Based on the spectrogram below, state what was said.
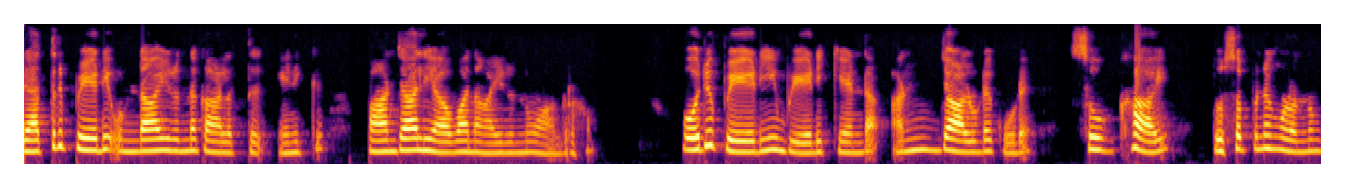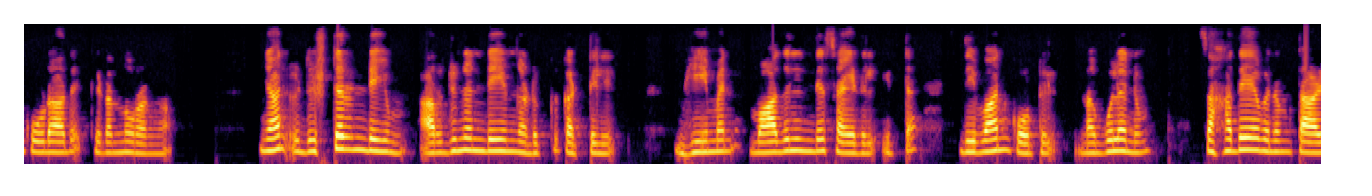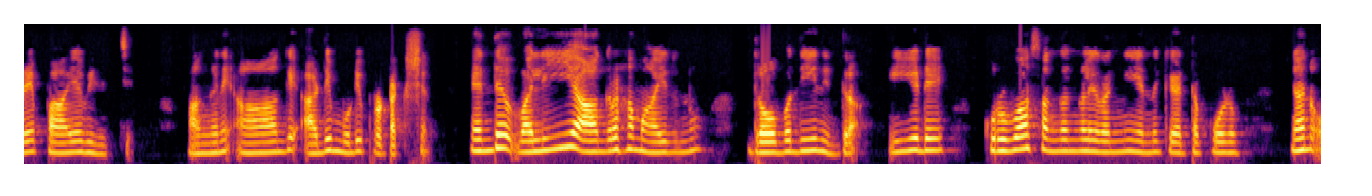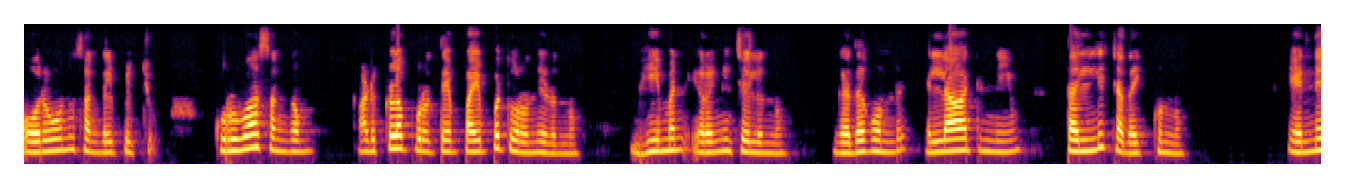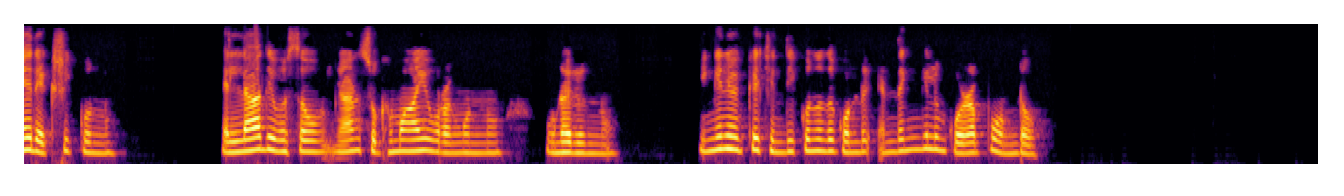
രാത്രിപ്പേടി ഉണ്ടായിരുന്ന കാലത്ത് എനിക്ക് പാഞ്ചാലിയാവാനായിരുന്നു ആഗ്രഹം. ഒരു പേടിയും പേടിക്കേണ്ട അഞ്ചാളുടെ കൂടെ സുഖമായി ദുസ്വപ്നങ്ങളൊന്നും കൂടാതെ കിടന്നുറങ്ങാം. ഞാൻ യുധിഷ്ഠിരന്റെയും അർജുനന്റെയും നടുക്ക് കട്ടിലിൽ, ഭീമൻ വാതിലിന്റെ സൈഡിൽ ഇട്ട ദിവാൻ കോട്ടിൽ, നകുലനും സഹദേവനും താഴെ പായ വിരിച്ച്. അങ്ങനെ ആകെ അടിമുടി പ്രൊട്ടക്ഷൻ. എന്റെ വലിയ ആഗ്രഹമായിരുന്നു ദ്രൗപദീ നിദ്ര ഈയിടെ കുറുവാ സംഘങ്ങൾ ഇറങ്ങി എന്ന് കേട്ടപ്പോഴും ഞാൻ ഓരോന്ന് സങ്കല്പിച്ചു. കുറുവാ സംഘം അടുക്കളപ്പുറത്തെ പൈപ്പ് തുറന്നിടുന്നു. ഭീമൻ ഇറങ്ങിച്ചെല്ലുന്നു. ഗത കൊണ്ട് എല്ലാറ്റിനെയും തല്ലി ചതയ്ക്കുന്നു എന്നെ രക്ഷിക്കുന്നു. എല്ലാ ദിവസവും ഞാൻ സുഖമായി ഉറങ്ങുന്നു, ഉണരുന്നു. ഇങ്ങനെയൊക്കെ ചിന്തിക്കുന്നത് കൊണ്ട് എന്തെങ്കിലും കുഴപ്പം ഉണ്ടോ?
